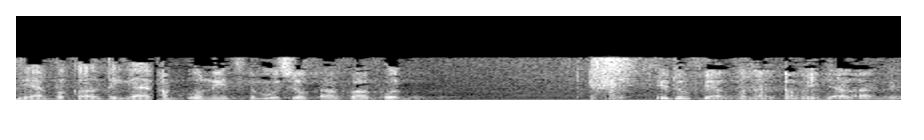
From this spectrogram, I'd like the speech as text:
dia bekal tiga. Ampuni sebusuk apa pun hidup yang pernah kami jalani.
